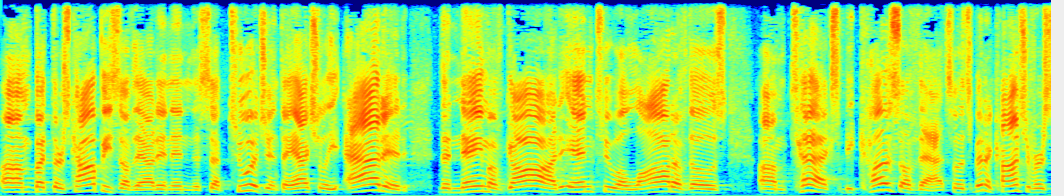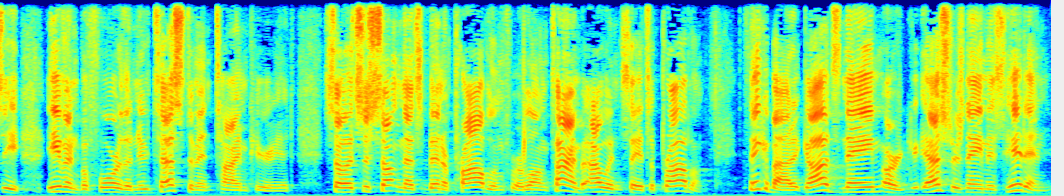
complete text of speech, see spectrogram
um, but there's copies of that. And in the Septuagint, they actually added the name of God into a lot of those um, texts because of that. So it's been a controversy even before the New Testament time period. So it's just something that's been a problem for a long time, but I wouldn't say it's a problem. Think about it God's name, or Esther's name, is hidden,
